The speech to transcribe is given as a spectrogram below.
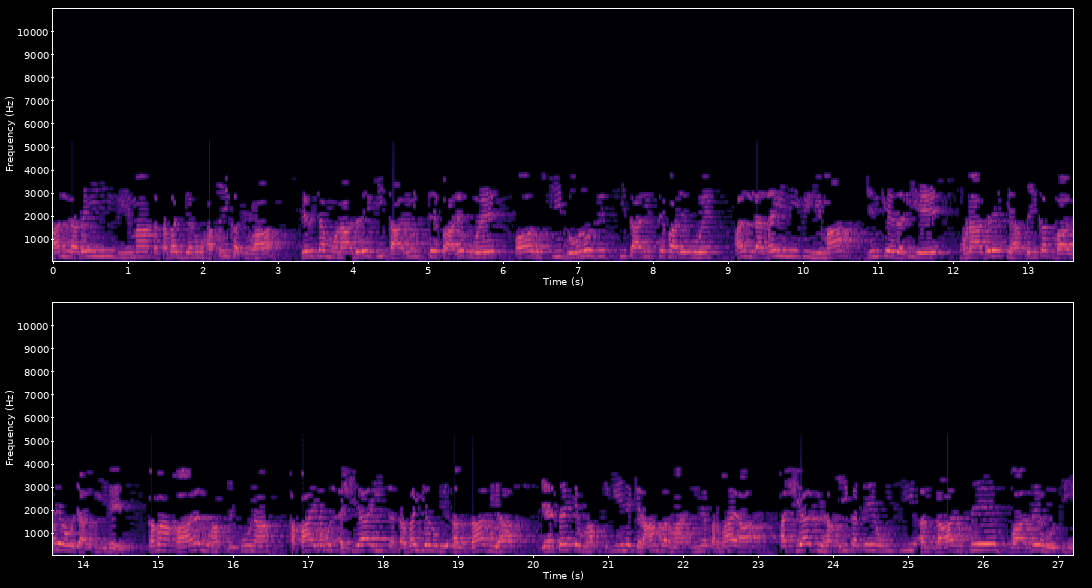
الذین بما تتبین حقیقتها؟ پھر جب مناظرے کی تعریف سے فارغ ہوئے اور اس کی دونوں ضد کی تعریف سے فارغ ہوئے الذین بہما جن کے ذریعے مناظرے کی حقیقت واضح ہو جاتی ہے۔ کما قال المحققون، حقائق الاشیاء تتبین باضدادها جیسے کہ محققین کرام نے فرمایا، اشیاء کی حقیقتیں ان کی ازداد سے واضح ہوتی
